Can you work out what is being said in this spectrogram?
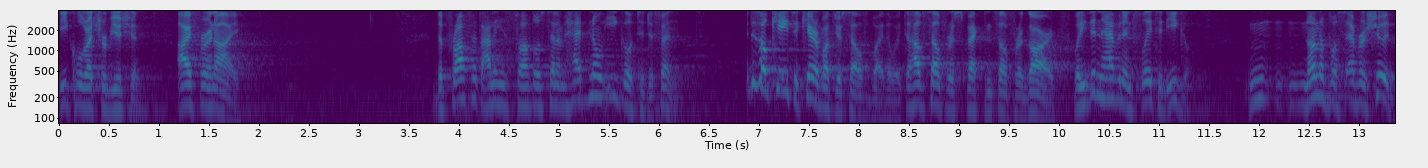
equal retribution, eye for an eye. The Prophet ﷺ had no ego to defend. It is okay to care about yourself, by the way, to have self respect and self regard, but he didn't have an inflated ego. N- none of us ever should.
